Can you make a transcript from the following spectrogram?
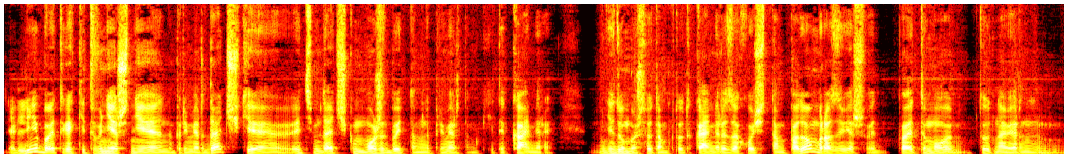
Либо это какие-то внешние, например, датчики. Этим датчиком может быть, там, например, там какие-то камеры. Не думаю, что там кто-то камеры захочет там по дому развешивать, поэтому тут, наверное,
